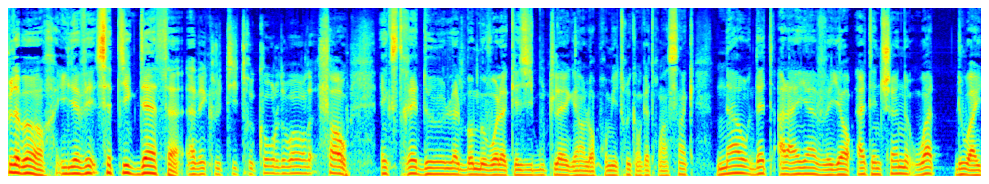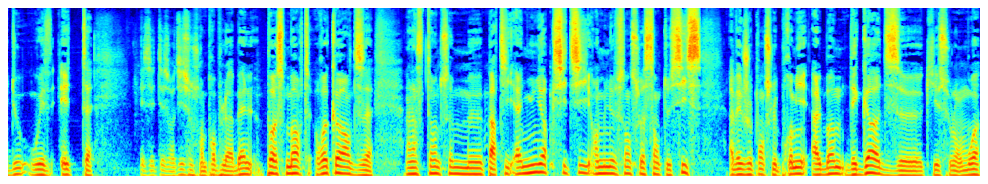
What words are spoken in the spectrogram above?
Tout d'abord, il y avait Septic Death avec le titre Cold World Thaw, extrait de l'album voilà quasi bootleg, hein, leur premier truc en 85. Now that I have your attention, what do I do with it? Et c'était sorti sur son propre label Postmort Records. À l'instant, nous sommes partis à New York City en 1966 avec, je pense, le premier album des Gods, euh, qui est selon moi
